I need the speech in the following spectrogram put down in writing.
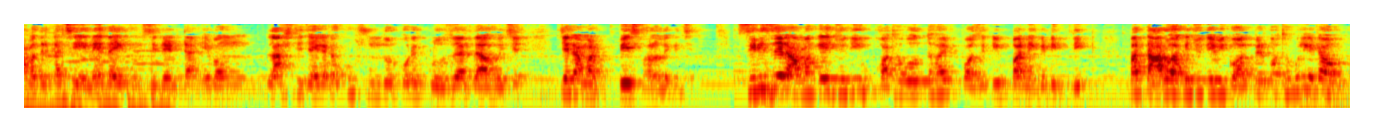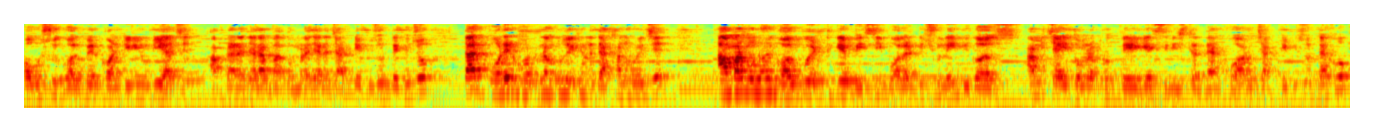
আমাদের কাছে এনে দেয় ইনসিডেন্টটা এবং লাস্টে জায়গাটা খুব সুন্দর করে ক্লোজার দেওয়া হয়েছে, যেটা আমার বেশ ভালো লেগেছে। সিরিজের আমাকে যদি কথা বলতে হয় পজিটিভ বা নেগেটিভ দিক বা তারও আগে যদি আমি গল্পের কথা বলি, এটা অবশ্যই গল্পের কন্টিনিউটি আছে। আপনারা যারা বা তোমরা যারা চারটে এপিসোড দেখেছ, তার পরের ঘটনাগুলো এখানে দেখানো হয়েছে। আমার মনে হয় গল্প এর থেকে বেশি বলার কিছু নেই বিকজ আমি চাই তোমরা প্রত্যেকে সিরিজটা দেখো আরও চারটে এপিসোড দেখো।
